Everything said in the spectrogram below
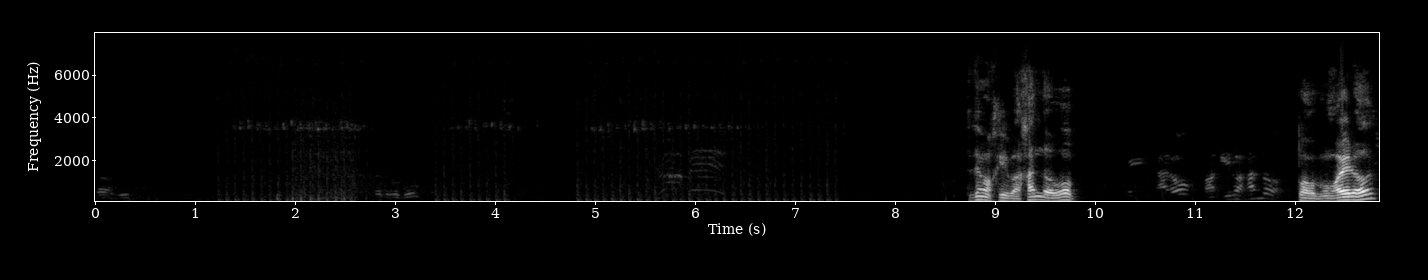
Claro, sí. No tengo tiempo. Tenemos que ir bajando, Bob. Claro, ir bajando. Pues.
